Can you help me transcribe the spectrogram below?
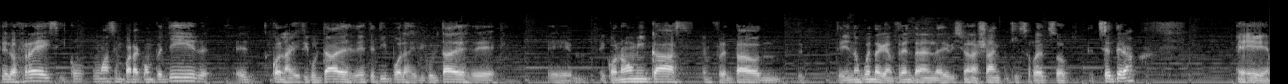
de los Reyes y cómo, hacen para competir, con las dificultades de este tipo, las dificultades de, económicas, enfrentado, teniendo en cuenta que enfrentan en la división a Yankees, Red Sox, etcétera. Eh,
